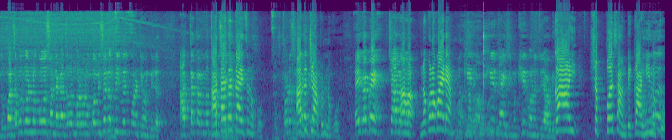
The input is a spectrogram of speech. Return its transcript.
दुपारचं पण बनवू नको संध्याकाळचं पण बनवू नको मी सगळं फ्रीजमध्ये पूर्ण ठेवून दिलं. आता कमी आता तर कायच नको. थोडंसं आता चहा पण नको. ए गप्पे चहा नको. नको आयड्या. मग खीर खीर खायची मग खीर बनवू तुझ्या आवडी. काय शप्पथ सांगते काही नको.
